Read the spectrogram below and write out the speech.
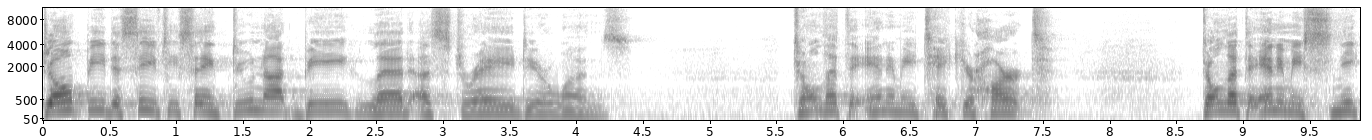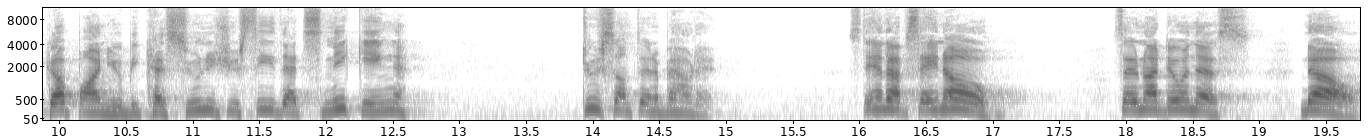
don't be deceived, he's saying, do not be led astray, dear ones. Don't let the enemy take your heart. Don't let the enemy sneak up on you because as soon as you see that sneaking, do something about it. Stand up, say no. Say, I'm not doing this. No.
